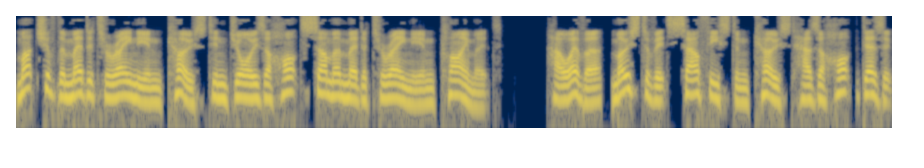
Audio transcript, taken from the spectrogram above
Much of the Mediterranean coast enjoys a hot summer Mediterranean climate. However, most of its southeastern coast has a hot desert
